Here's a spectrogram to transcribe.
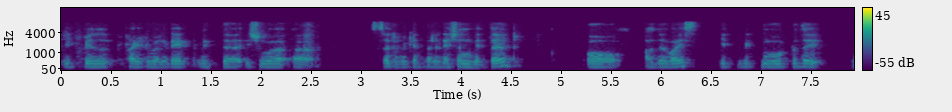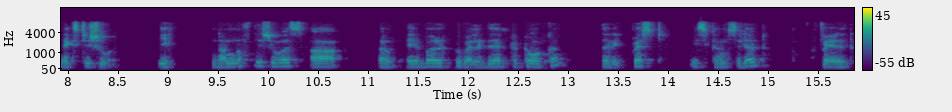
it will try to validate with the issuer uh, certificate validation method or otherwise it will move to the next issuer. If none of the issuers are uh, able to validate the token the request is considered failed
